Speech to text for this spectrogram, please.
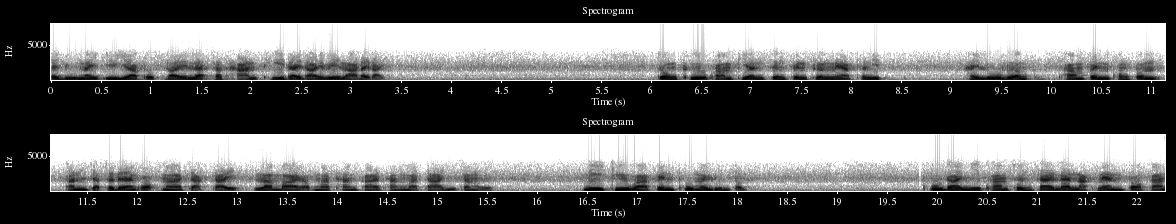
จะอยู่ในอิยาบทใดและสถานที่ใด ๆ เวลาใด ๆ จงถือความเพียรซึ่งเป็นเครื่องแนบสนิท ให้รู้เรื่องความเป็นของตนอันจะแสดงออกมาจากใจระบายออกมาทางกายทางวาจาอยู่เสมอ นี่ชื่อว่าเป็นผู้ไม่ลืมตน ผู้ใดมีความสนใจและหนักแน่นต่อการ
